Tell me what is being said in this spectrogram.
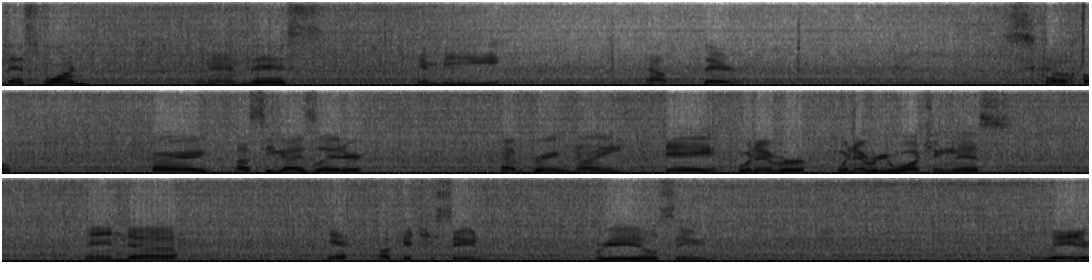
this one. And then this can be out there. So all right i'll see you guys later. Have a great night day whatever whenever you're watching this. And uh yeah i'll catch you soon. Real soon. Later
